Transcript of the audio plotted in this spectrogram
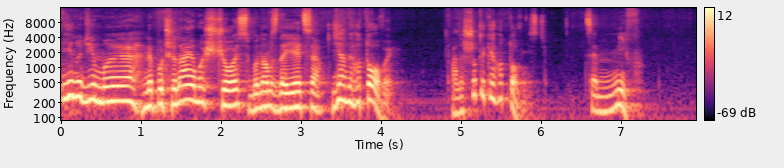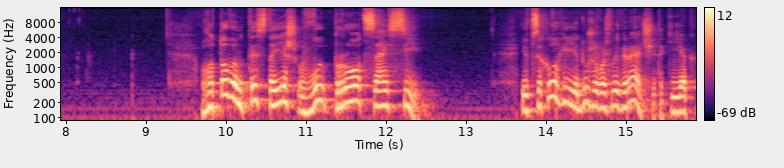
Іноді ми не починаємо щось, бо нам здається, я не готовий. Але що таке готовність? Це міф. Готовим ти стаєш в процесі. І в психології є дуже важливі речі, такі як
